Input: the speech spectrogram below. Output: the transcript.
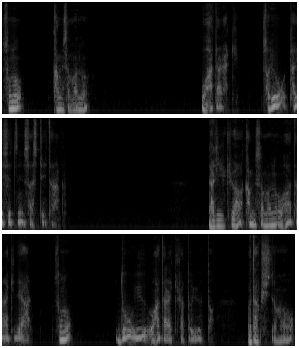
その神様のお働きそれを大切にさせていただく。成り行きは神様のお働きであるそのどういうお働きかというと私どもを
